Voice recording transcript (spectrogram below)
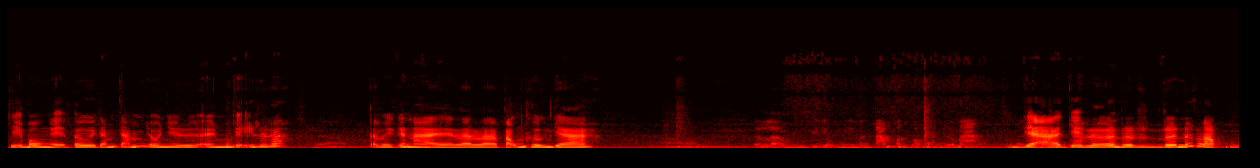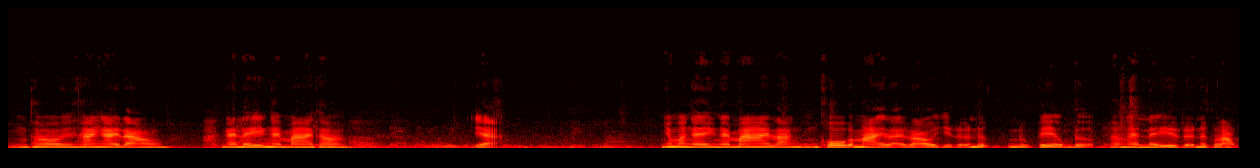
chị bôi nghệ tươi chấm chấm vô như em chỉ đó đó. Tại vì cái này là là tổn thương da à. tức là ví dụ như mình tắm mình cũng không rửa mặt dạ chị rửa, rửa rửa nước lọc thôi hai ngày đầu. Ngày nay ngày mai thôi. Dạ. Nhưng mà ngày ngày mai là cũng khô cái mày lại rồi chị rửa nước nước kia cũng được. Thôi ngày nay rửa nước lọc.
